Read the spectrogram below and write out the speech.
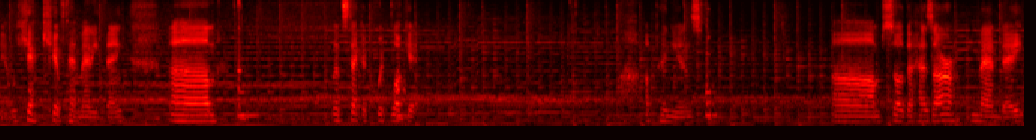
Yeah, we can't give them anything. Um, let's take a quick look at opinions. Um, so the Hazar mandate,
